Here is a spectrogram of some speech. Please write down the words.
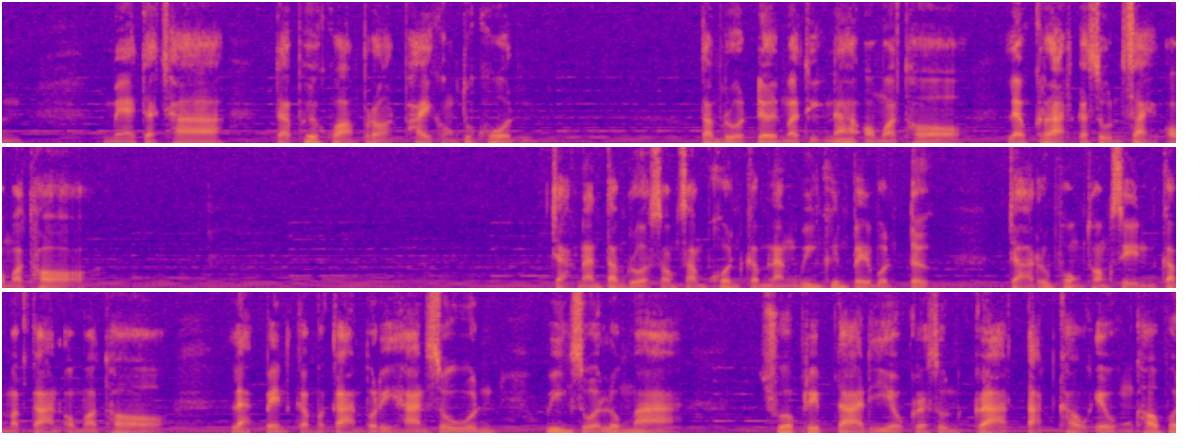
น แม้จะช้า แต่เพื่อความปลอดภัยของทุกคน ตำรวจเดินมาถึงหน้าอมทแล้วกราดกระสุนใส่อมทจากนั้นตำรวจสองสามคนกำลังวิ่งขึ้นไปบนตึก จารุพงษ์ทองศิลป์กรรมการอมท และเป็นกรรมการบริหารศูนย์ วิ่งสวนลงมา ชั่วพริบตาเดียวกระสุนกราดตัดเข้าเอวของเขาพอ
